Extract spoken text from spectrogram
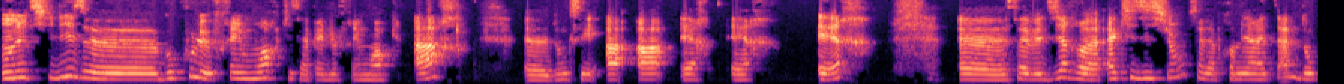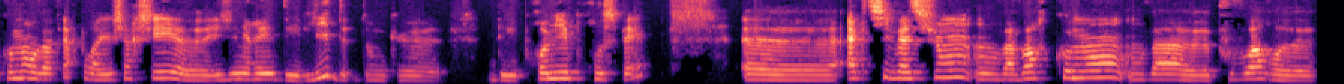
On utilise euh, beaucoup le framework qui s'appelle le framework AR. donc c'est A-A-R-R-R. ça veut dire acquisition, c'est la première étape. Donc comment on va faire pour aller chercher et générer des leads, donc des premiers prospects? Euh, activation, on va voir comment on va euh, pouvoir euh,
